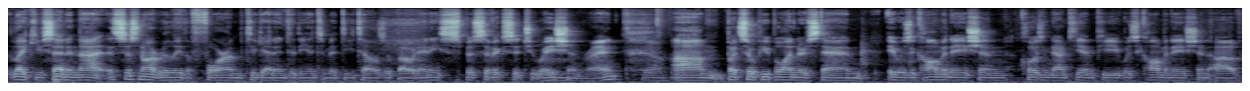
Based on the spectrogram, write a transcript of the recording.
like you said in that, it's just not really the forum to get into the intimate details about any specific situation, right? Yeah. Um, but so people understand, it was a combination. Closing down TMP was a combination of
